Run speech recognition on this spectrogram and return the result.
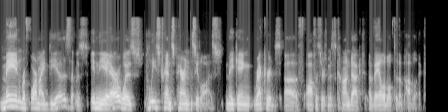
main reform ideas that was in the air was police transparency laws, making records of officers' misconduct available to the public.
